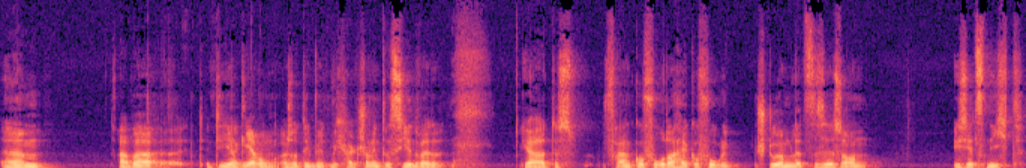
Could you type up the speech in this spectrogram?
Ähm, aber die Erklärung, also die würde mich halt schon interessieren, weil ja, das Franco Foda, Heiko Vogel Sturm letzte Saison ist jetzt nicht,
